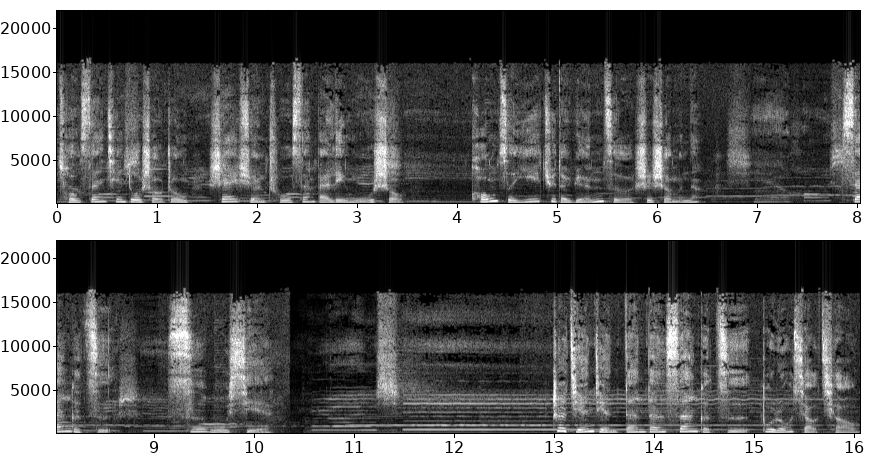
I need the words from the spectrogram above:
从三千多首中筛选出三百零五首，孔子依据的原则是什么呢？三个字：思无邪。这简简单单三个字不容小瞧，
